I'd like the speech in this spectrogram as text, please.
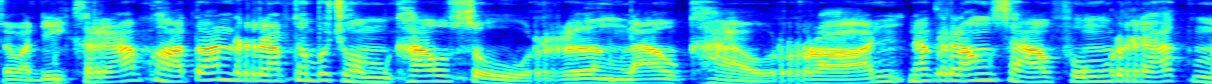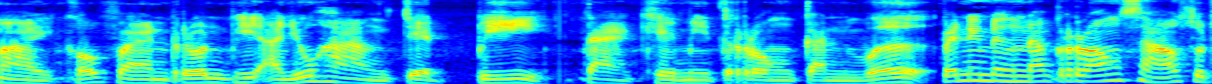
สวัสดีครับ ขอต้อนรับท่านผู้ชมเข้าสู่เรื่องเล่าข่าวร้อน นักร้องสาวฟุ้งรักใหม่เขาแฟนรุ่นพี่อายุห่าง 7 ปี แต่เคมีตรงกันเวอร์ เป็นอีกหนึ่งนักร้องสาวสุด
